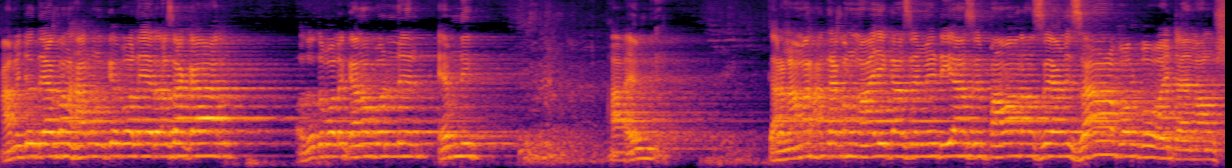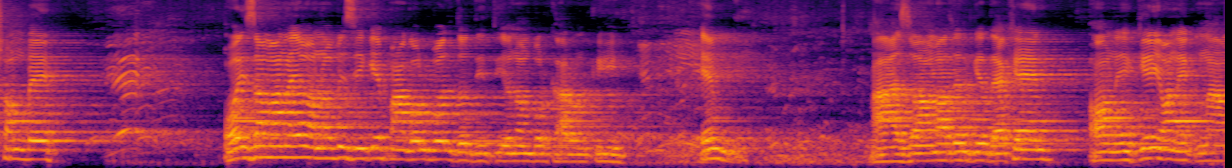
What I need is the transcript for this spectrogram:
আমি যদি এখন হারুনকে বলে রাজাকার অথচ বলে, কেন বললেন? এমনি। হ্যাঁ এমনি। কারণ আমার হাতে এখন মাইক আছে মিডিয়া আছে পাওয়ার আছে, আমি যা বলব এটাই মানুষ শুনবে। ওই জামানায় নবীজিকে পাগল বলতো, দ্বিতীয় নম্বর কারণ কি? এমনি। আজ আমাদেরকে দেখেন, অনেকেই অনেক নাম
